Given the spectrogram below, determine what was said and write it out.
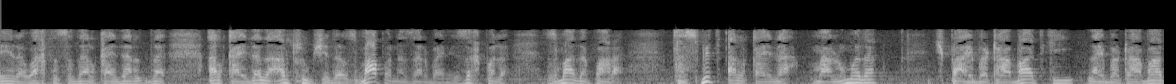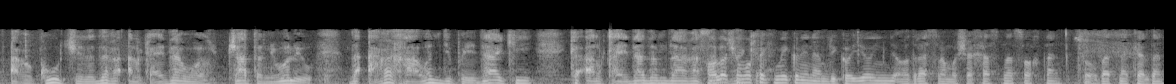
ډېره وخته څه د القاعده د القاعده د هر څوک چې د زما په نظر باندې زه خپله زما دپاره تثبیت القاعده معلومه ده چې په ایبټ آباد کې د ایبټ آباد هغه کور چې دغه القاعده و چاته نیولی و د هغه خاوند پیدا کی که القاعده دم داغه حالا شما فکر میکنین امریکایی ها این آدرس را مشخص نساختن صحبت نکردن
